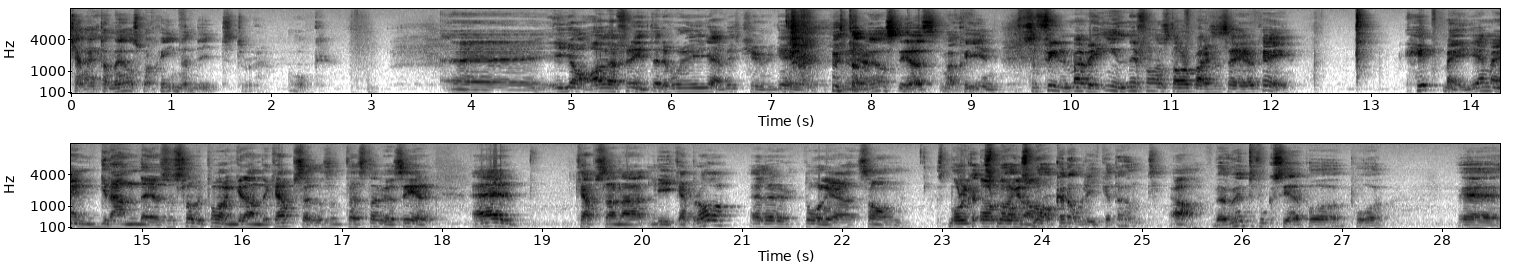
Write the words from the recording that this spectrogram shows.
Kan vi ta med oss maskinen dit, tror du? Och, Eh, ja, varför inte? Det vore ju en jävligt kul grej. vi tar med oss deras maskin. Så filmar vi inifrån Starbucks och säger okej. hit mig, ge mig en Grande och så slår vi på en Grande-kapsel och så testar vi och ser. Är kapslarna lika bra eller dåliga som Smaka, or- smak, original? smakar de likadant? Ja, Behöver inte fokusera på, på eh,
